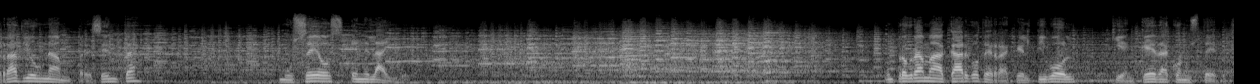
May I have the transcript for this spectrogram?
Radio UNAM presenta Museos en el Aire. Un programa a cargo de Raquel Tibol, quien queda con ustedes.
